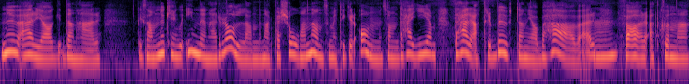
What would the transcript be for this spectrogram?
nu är jag den här Liksom, nu kan jag gå in i den här rollen, den här personen som jag tycker om. Som det, här ger, det här är attributen jag behöver Mm. för att kunna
